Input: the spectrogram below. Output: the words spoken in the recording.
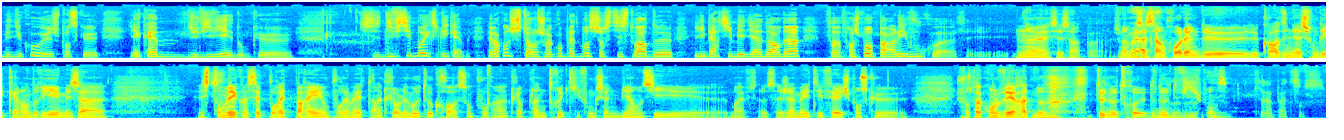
mais du coup, je pense qu'il y a quand même du vivier. Donc, difficilement explicable. Mais par contre, je te rejoins complètement sur cette histoire de Liberty Media Dorna. Enfin, franchement, parlez-vous quoi. Ouais, c'est ça. non, mais ça, c'est un problème de, coordination des calendriers, mais ça. Laisse tomber quoi, ça pourrait être pareil, on pourrait mettre inclure le motocross, on pourrait inclure plein de trucs qui fonctionnent bien aussi et euh, bref, ça n'a jamais été fait et je pense que je pense pas qu'on le verra de, nos, de notre de notre vie, je pense. Ça n'a pas de sens.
